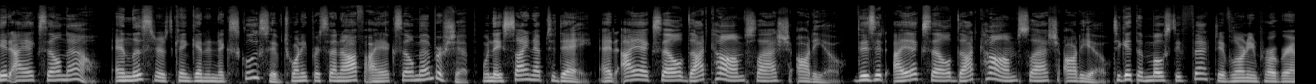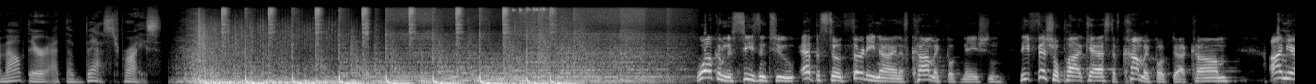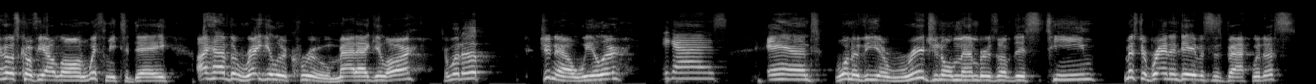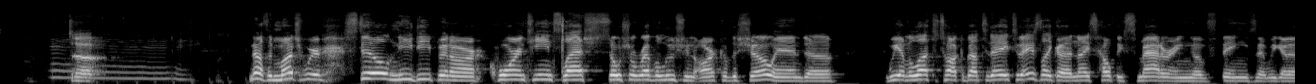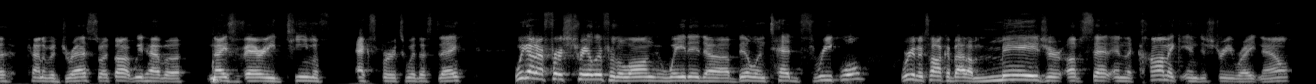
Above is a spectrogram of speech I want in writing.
Get IXL now. And listeners can get an exclusive 20% off IXL membership when they sign up today at IXL.com/audio. Visit IXL.com/audio to get the most effective learning program out there at the best price. Welcome to season two, episode 39 of Comic Book Nation, the official podcast of comicbook.com. I'm your host, Kofi Outlaw, and with me today, I have the regular crew Matt Aguilar. What up? Janelle Wheeler. Hey, guys. And one of the original members of this team, Mr. Brandon Davis, is back with us. Hey. up? Nothing much. We're still knee deep in our quarantine slash social revolution arc of the show, and uh, we have a lot to talk about today. Today's like a nice, healthy smattering of things that we got to kind of address. So I thought we'd have a nice, varied team of experts with us today. We got our first trailer for the long-awaited uh, Bill and Ted threequel. We're going to talk about a major upset in the comic industry right now.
